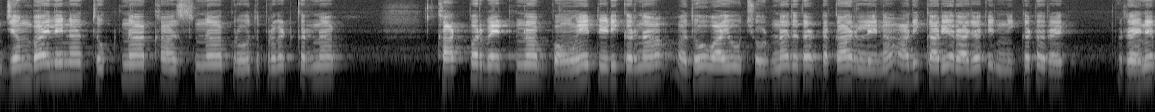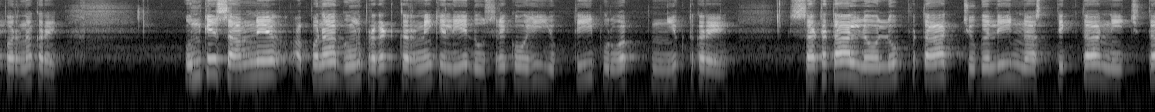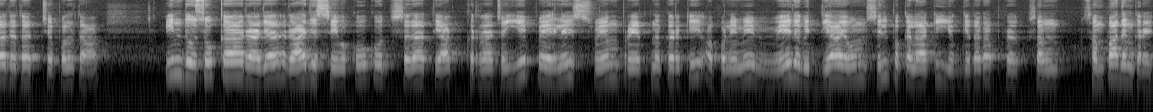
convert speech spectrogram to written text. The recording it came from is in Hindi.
जम्भाई लेना थूकना, खांसना, क्रोध प्रकट करना खाट पर बैठना भौएँ टेढ़ी करना अधोवायु छोड़ना तथा डकार लेना आदि कार्य राजा के निकट रह, रहने पर न करे। उनके सामने अपना गुण प्रकट करने के लिए दूसरे को ही युक्ति पूर्वक नियुक्त करे। सठता लोलुपता चुगली नास्तिकता नीचता तथा चपलता इन दोषों का राजा राज सेवकों को सदा त्याग करना चाहिए। पहले स्वयं प्रयत्न करके अपने में वेद, विद्या एवं शिल्प कला की योग्यता का संपादन करें।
